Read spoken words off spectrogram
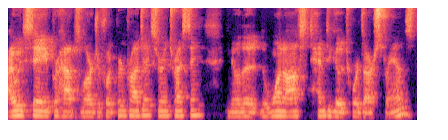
I would say perhaps larger footprint projects are interesting. You know, the, the one offs tend to go towards our strands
